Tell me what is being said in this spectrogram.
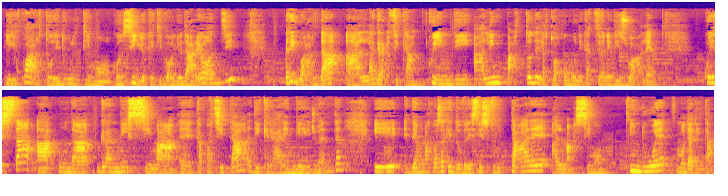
Il quarto ed ultimo consiglio che ti voglio dare oggi riguarda alla grafica, quindi all'impatto della tua comunicazione visuale. Questa ha una grandissima eh, capacità di creare engagement ed è una cosa che dovresti sfruttare al massimo in due modalità.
